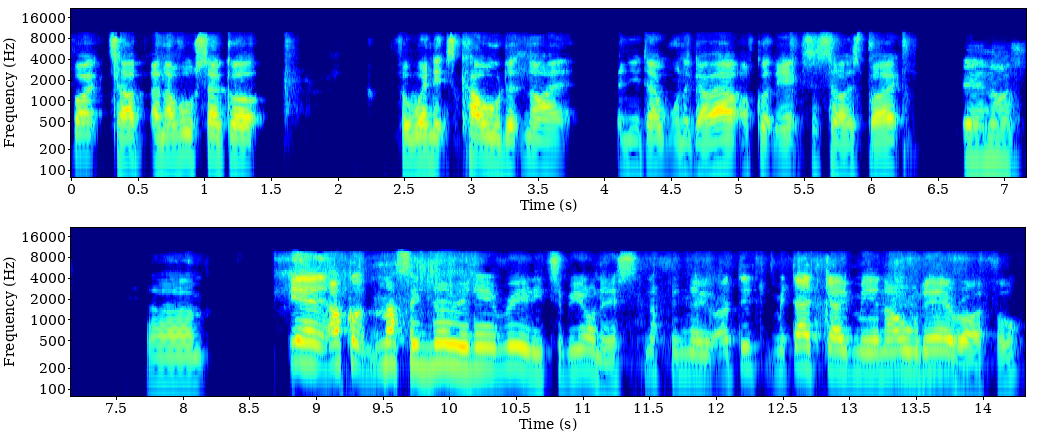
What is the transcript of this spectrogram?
bike tub, and I've also got for when it's cold at night and you don't want to go out. I've got the exercise bike. Yeah, nice. Um, yeah, I've got nothing new in here really, to be honest. Nothing new. I did. My dad gave me an old air rifle.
